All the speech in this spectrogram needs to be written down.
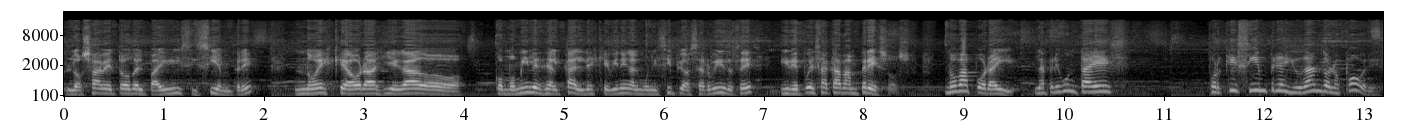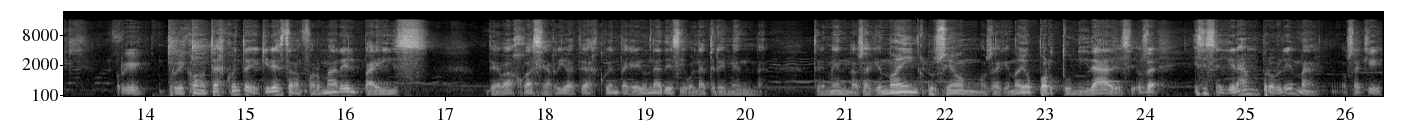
lo sabe todo el país y siempre. No es que ahora has llegado como miles de alcaldes que vienen al municipio a servirse y después acaban presos. No va por ahí. La pregunta es, ¿por qué siempre ayudando a los pobres? Porque, porque cuando te das cuenta que quieres transformar el país de abajo hacia arriba, te das cuenta que hay una desigualdad tremenda tremenda, o sea, que no hay inclusión, o sea, que no hay oportunidades, o sea, ese es el gran problema, o sea, que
